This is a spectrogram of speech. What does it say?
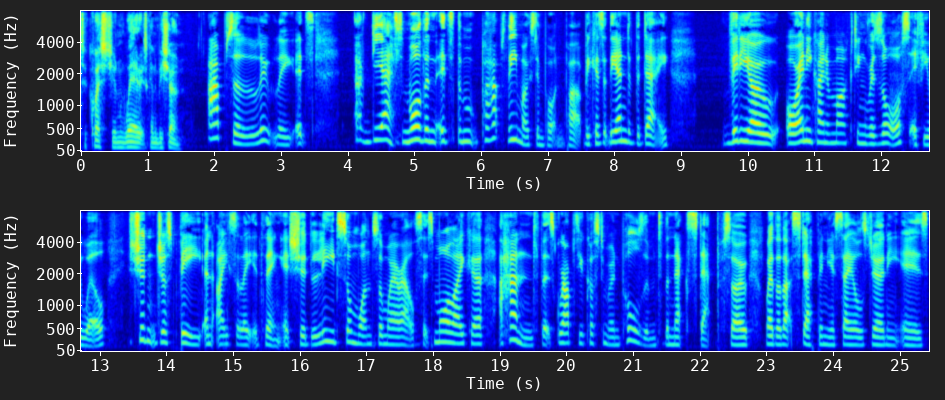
to question where it's going to be shown? Absolutely, it's uh, yes, more than it's the perhaps the most important part because at the end of the day, video or any kind of marketing resource, if you will, shouldn't just be an isolated thing. It should lead someone somewhere else. It's more like a, a hand that grabs your customer and pulls them to the next step. So, whether that step in your sales journey is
